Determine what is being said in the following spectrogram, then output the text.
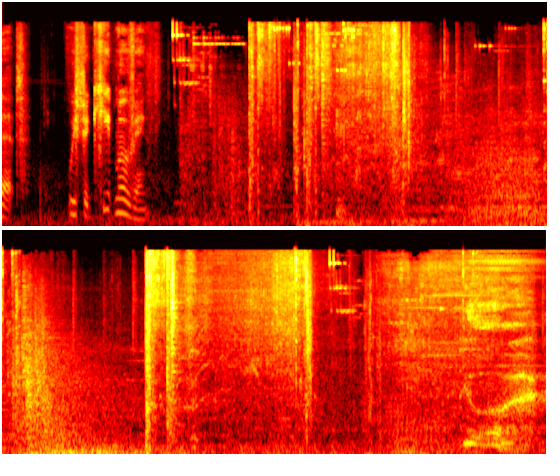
It. We should keep moving. created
